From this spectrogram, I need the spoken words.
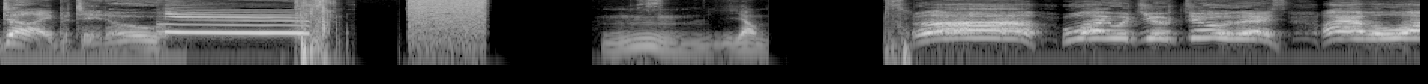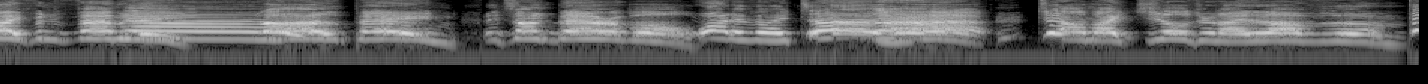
Die, potato. Mmm, yum. Ah! Why would you do this? I have a wife and family. Ah, the pain! It's unbearable. What have I done? Ah! Tell my children I love them. No!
